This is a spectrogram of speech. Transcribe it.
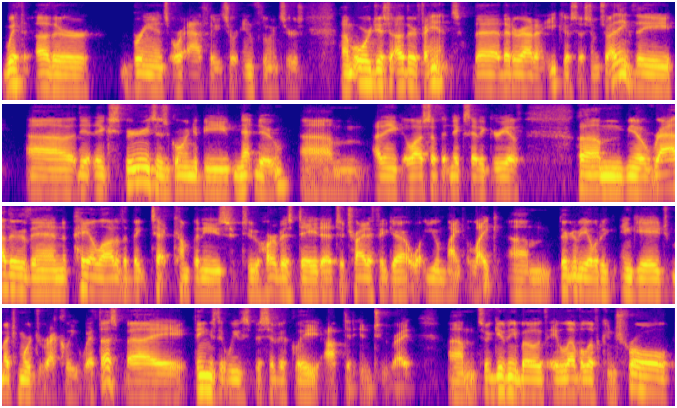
with other brands or athletes or influencers um, or just other fans that, that are out in the ecosystem. So I think the, uh, the, the experience is going to be net new. Um, I think a lot of stuff that Nick said agree of. Um, you know, rather than pay a lot of the big tech companies to harvest data to try to figure out what you might like, um, they're going to be able to engage much more directly with us by things that we've specifically opted into, right? Um, so it gives me both a level of control,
